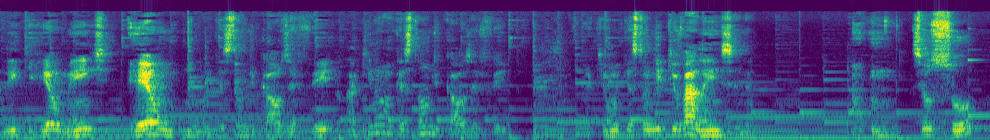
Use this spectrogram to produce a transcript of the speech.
ali que realmente é um, uma questão de causa e efeito. Aqui não é uma questão de causa e efeito. Aqui é uma questão de equivalência, né? se eu sou,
